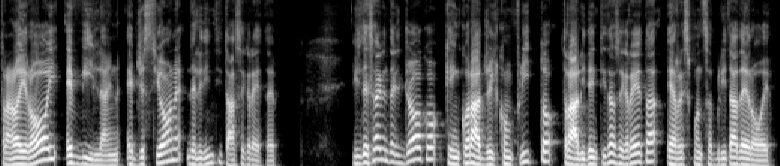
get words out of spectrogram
tra eroi e villain e gestione delle identità segrete. Il design del gioco che incoraggia il conflitto tra l'identità segreta e responsabilità da eroe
